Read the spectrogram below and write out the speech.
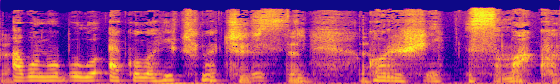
Так. а воно було екологічно чисті. Коржі з маком.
